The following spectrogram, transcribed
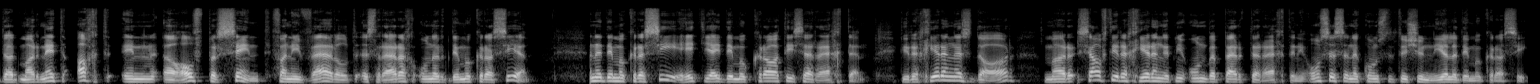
dat maar net 8 en 'n half persent van die wêreld is regtig onder demokrasie. In 'n demokrasie het jy demokratiese regte. Die regering is daar, maar selfs die regering het nie onbeperkte regte nie. Ons is in 'n konstitusionele demokrasie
